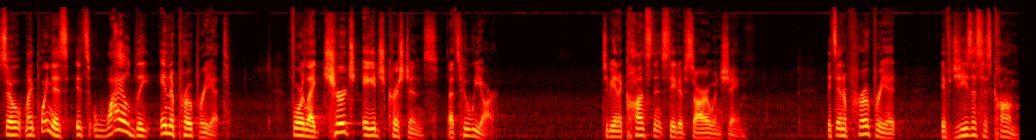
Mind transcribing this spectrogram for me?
So, my point is, it's wildly inappropriate for like church age Christians, that's who we are, to be in a constant state of sorrow and shame. It's inappropriate if Jesus has come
